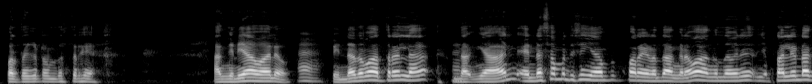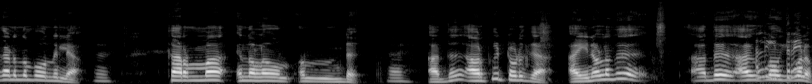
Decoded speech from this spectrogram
ഇപ്പുറത്ത് കിട്ടുന്നത് എത്രയാ? അങ്ങനെയാവാലോ. ആവാലോ പിന്നെ അത് മാത്രല്ല ഞാൻ എന്നെ സംബന്ധിച്ച് ഞാൻ പറയണത് അങ്ങനെ വാങ്ങുന്നവന് തല്ലുണ്ടാക്കാനൊന്നും പോകുന്നില്ല. കർമ്മ എന്നുള്ള ഉണ്ട്. അത് അവർക്ക് വിട്ടുകൊടുക്കുക അതിനുള്ളത് അത് അത് നോക്കിക്കോളും.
